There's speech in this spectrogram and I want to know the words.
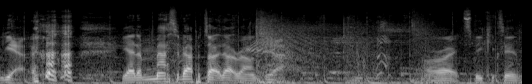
Yeah. he had a massive appetite that round. Yeah. All right, Speedkicks in.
